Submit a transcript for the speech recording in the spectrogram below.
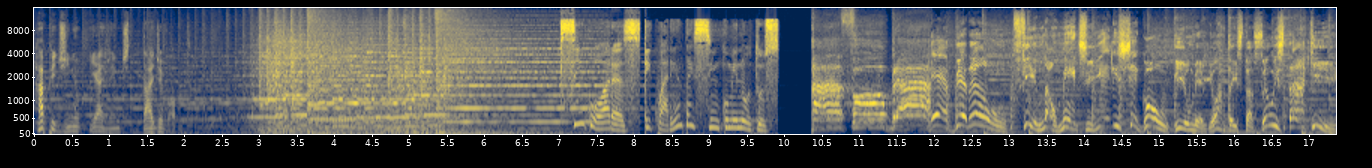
Rapidinho e a gente tá de volta. Cinco horas e 45 minutos. A Fubra é verão! Finalmente ele chegou e o melhor da estação está aqui.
